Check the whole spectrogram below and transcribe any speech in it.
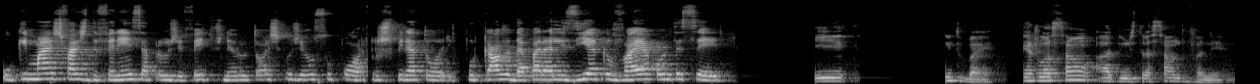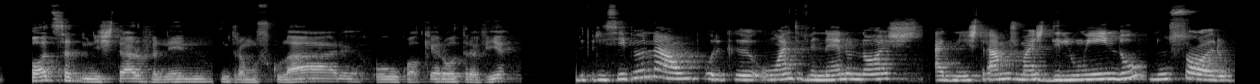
O que mais faz diferença para os efeitos neurotóxicos é o suporte respiratório, por causa da paralisia que vai acontecer. E, muito bem, em relação à administração de veneno, pode-se administrar veneno intramuscular ou qualquer outra via? De princípio, não, porque o antiveneno nós administramos, mas diluindo num soro,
